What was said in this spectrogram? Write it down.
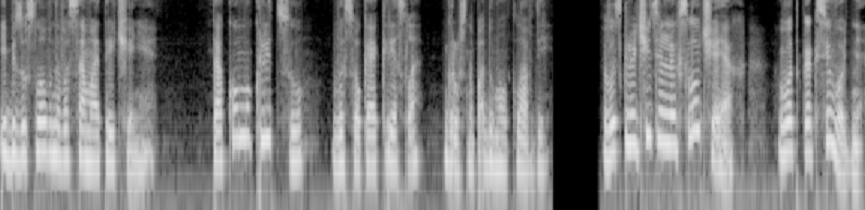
и безусловного самоотречения. Такому к лицу высокое кресло, грустно подумал Клавдий. В исключительных случаях, вот как сегодня,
